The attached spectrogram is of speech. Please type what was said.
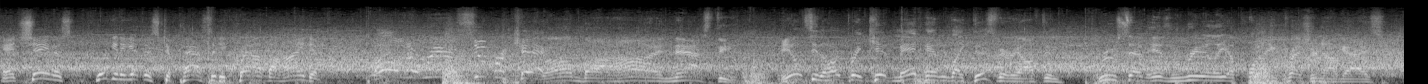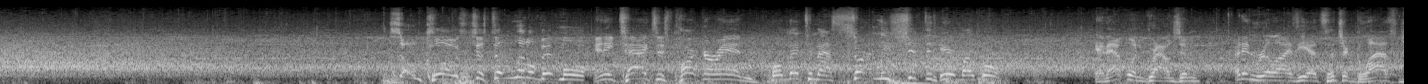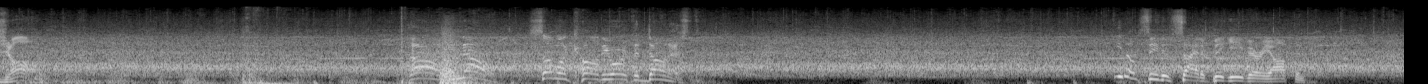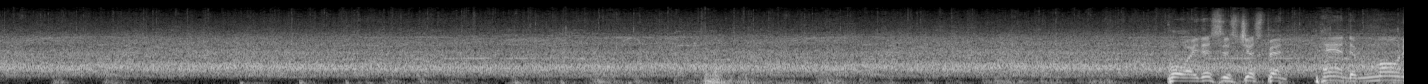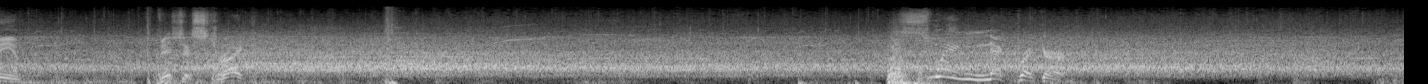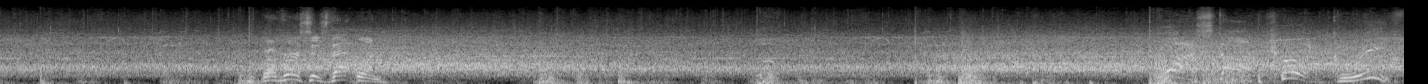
And Sheamus looking to get this capacity crowd behind him. Oh, and a rear super kick. From behind, nasty. You don't see the Heartbreak Kid manhandled like this very often. Rusev is really applying pressure now, guys. Close, just a little bit more. And he tags his partner in. Momentum has certainly shifted here, Michael. And that one grounds him. I didn't realize he had such a glass jaw. Oh, no! Someone call the orthodontist. You don't see this side of Big E very often. This has just been pandemonium. Vicious strike. Swing neckbreaker. Reverses that one. Grief.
